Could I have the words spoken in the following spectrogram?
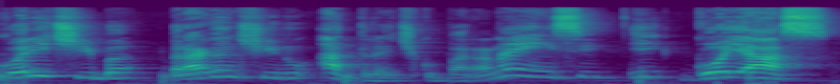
Coritiba, Bragantino, Atlético Paranaense e Goiás.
